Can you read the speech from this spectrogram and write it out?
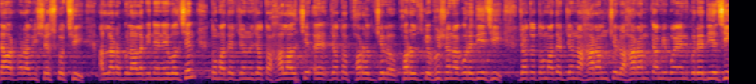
দেওয়ার পর আমি শেষ করছি। আল্লাহ রাবুল আলমিন এনে বলছেন, তোমাদের জন্য যত হালাল ছিল যত ফরজ ছিল, ফরজকে ঘোষণা করে দিয়েছি। যত তোমাদের জন্য হারাম ছিল, হারামকে আমি বয়ান করে দিয়েছি।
